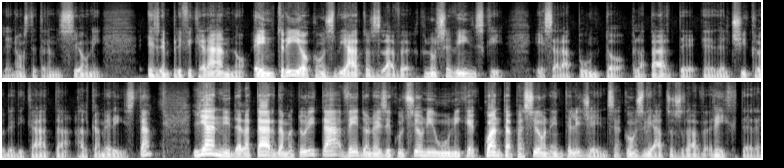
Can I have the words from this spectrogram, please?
le nostre trasmissioni esemplificheranno, e in trio con Sviatoslav Knusevinsky, e sarà appunto la parte eh, del ciclo dedicata al camerista, gli anni della tarda maturità vedono esecuzioni uniche quanta passione e intelligenza con Sviatoslav Richter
